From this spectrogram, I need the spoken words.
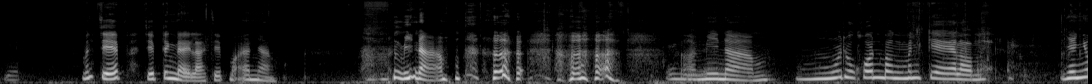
เจ็บ มันเจ็บ เจ็บจังไดล่ะ เจ็บมาอันหยัง มันมีหนามอ่ามีหนามโอ้ยทุกคนเบิ่งมันแก่แล้วมันอย่าโย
